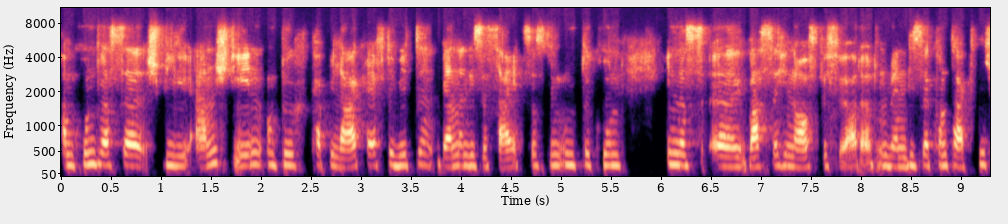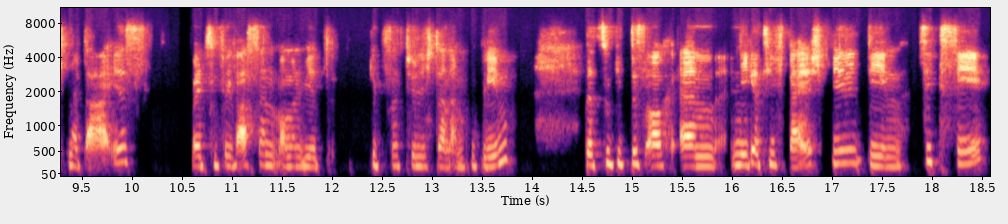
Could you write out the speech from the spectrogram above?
am Grundwasserspiegel anstehen und durch Kapillarkräfte wird, werden dann diese Salze aus dem Untergrund in das äh, Wasser hinauf befördert. Und wenn dieser Kontakt nicht mehr da ist, weil zu viel Wasser entnommen wird, gibt es natürlich dann ein Problem. Dazu gibt es auch ein Negativbeispiel, den Zicksee.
